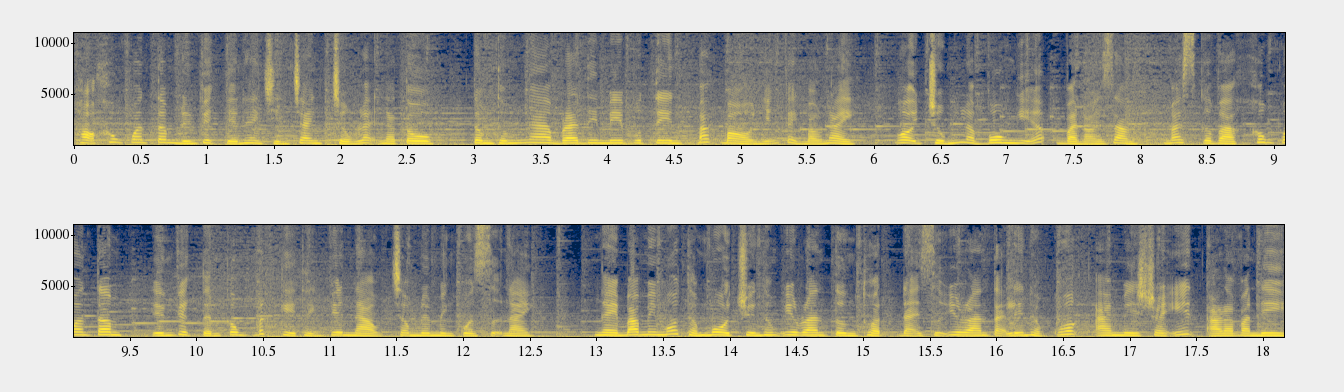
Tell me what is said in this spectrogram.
họ không quan tâm đến việc tiến hành chiến tranh chống lại NATO. Tổng thống Nga Vladimir Putin bác bỏ những cảnh báo này, gọi chúng là vô nghĩa và nói rằng Moscow không quan tâm đến việc tấn công bất kỳ thành viên nào trong liên minh quân sự này. Ngày 31 tháng 1, truyền thông Iran tường thuật đại sứ Iran tại Liên Hợp Quốc Amir Saeed Aravani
